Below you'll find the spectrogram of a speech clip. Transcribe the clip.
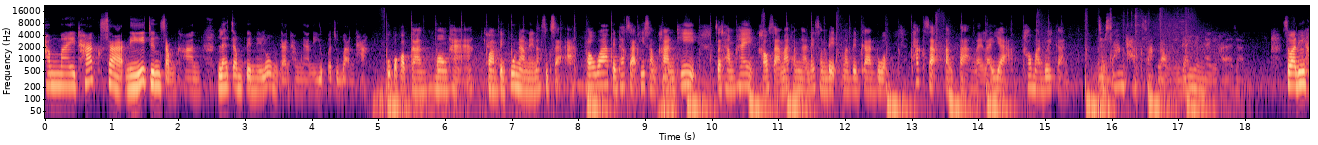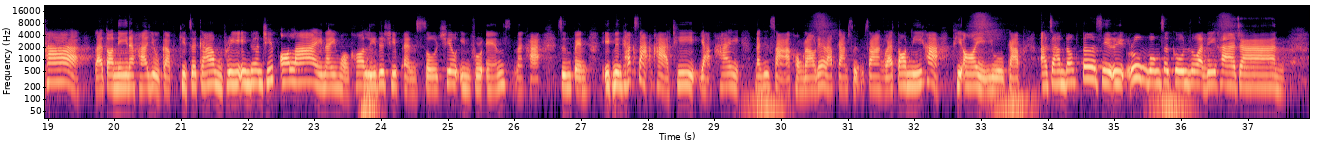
ทำไมทักษะนี้จึงสำคัญ และจำเป็นในโลกของการทำงานในยุคปัจจุบันคะผู้ประกอบการมองหาความเป็นผู้นำในนักศึกษา เพราะว่าเป็นทักษะที่สำคัญที่จะทำให้เขาสามารถทำงานได้สำเร็จ มันเป็นการรวมทักษะต่างๆ หลาย ๆ อย่างเข้ามาด้วยกัน จะสร้างทักษะเหล่านี้ได้ยังไงคะอาจารย์ สวัสดีค่ะ และตอนนี้นะคะอยู่กับกิจกรรม Pre-Internship ออนไลน์ในหัวข้อ Leadership and Social Influence นะคะ ซึ่งเป็นอีกหนึ่งทักษะค่ะที่อยากให้นักศึกษาของเราได้รับการเสริมสร้าง และตอนนี้ค่ะ พี่อ้อยอยู่กับอาจารย์ ดรสิริรุ่งวงศ์สกุล สวัสดีค่ะอาจารย์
